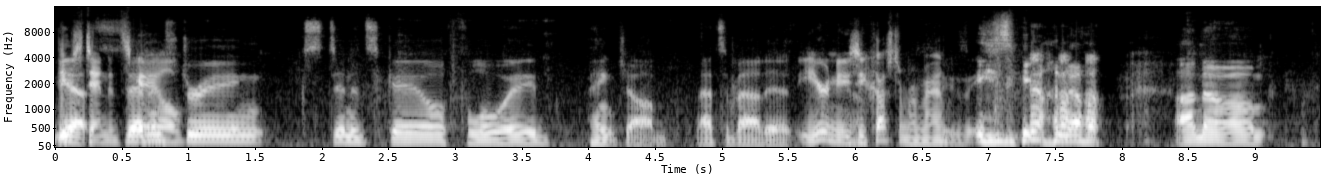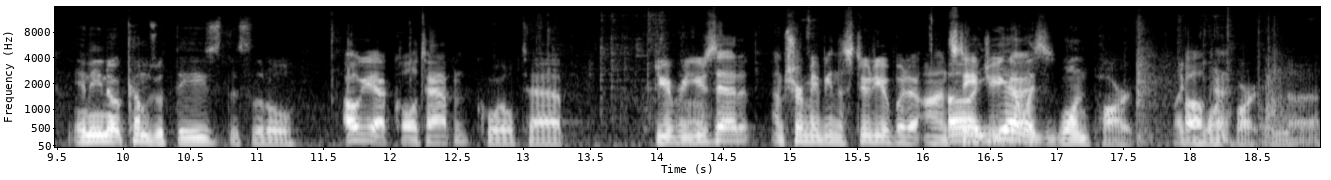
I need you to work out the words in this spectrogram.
extended seven scale. string, extended scale, Floyd paint job. That's about it. You're an easy customer, man. It's easy. I know. I know. Um, and you know, it comes with these, this little Oh yeah, coil tapping. coil tap. Do you ever use that? I'm sure maybe in the studio, but on Uh, stage, you yeah, guys. like one part, like Oh, one okay. part in the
